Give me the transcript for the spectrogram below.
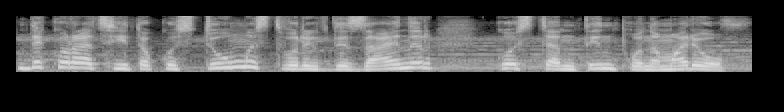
Декорації та костюми створив дизайнер Костянтин Пономарьов.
